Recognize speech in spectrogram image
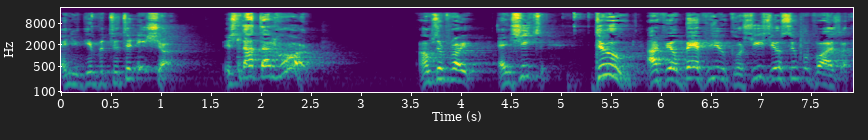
and you give it to Tanisha. It's not that hard. I'm surprised. And she's, dude, I feel bad for you because she's your supervisor.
